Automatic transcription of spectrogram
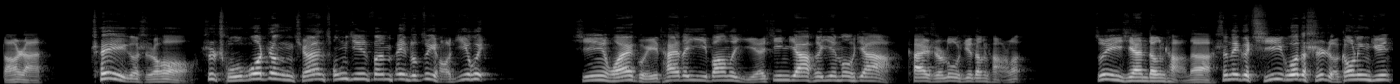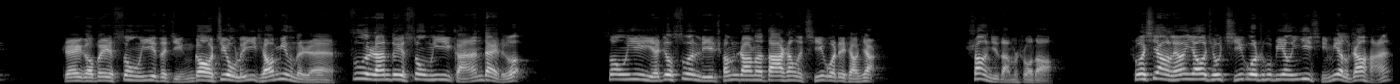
当然，这个时候是楚国政权重新分配的最好机会。心怀鬼胎的一帮子野心家和阴谋家开始陆续登场了。最先登场的是那个齐国的使者高陵君。这个被宋义的警告救了一条命的人，自然对宋义感恩戴德。宋义也就顺理成章地搭上了齐国这条线。上集咱们说到，说项梁要求齐国出兵一起灭了章邯，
